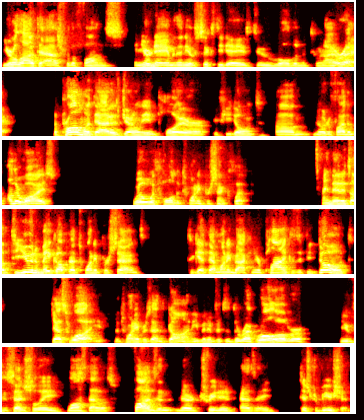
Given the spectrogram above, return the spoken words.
you're allowed to ask for the funds in your name, and then you have 60 days to roll them into an IRA. The problem with that is generally the employer, if you don't um, notify them otherwise, will withhold a 20% clip. And then it's up to you to make up that 20% to get that money back in your plan. Because if you don't, guess what? The 20% is gone. Even if it's a direct rollover, you've essentially lost those funds and they're treated as a distribution.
